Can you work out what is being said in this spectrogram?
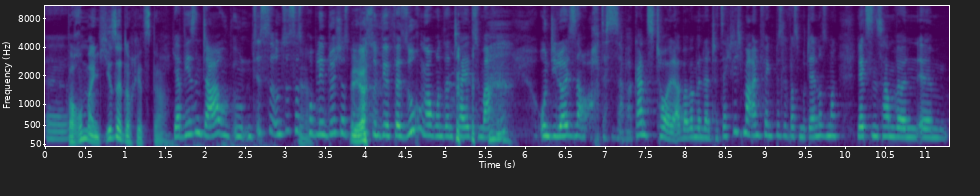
Warum eigentlich? Ihr seid doch jetzt da. Ja, wir sind da und, und ist, uns ist das Problem durchaus bewusst und wir versuchen auch unseren Teil zu machen. Und die Leute sagen auch, ach, das ist aber ganz toll. Aber wenn man dann tatsächlich mal anfängt, ein bisschen was Modernes machen. Letztens haben wir, ähm,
